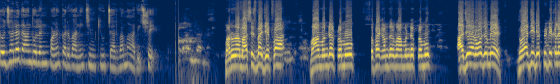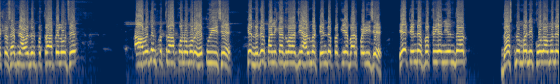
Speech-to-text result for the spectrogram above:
તો જલદ આંદોલન પણ કરવાની ચીમકી ઉચ્ચારવામાં આવી છે. મારું નામ આશીષભાઈ જેઠવા, મહામંડળ પ્રમુખ, સફાઈ કામદાર મહામંડળ પ્રમુખ. આજે રોજ અમે ધોરાજી ડેપ્યુટી કલેક્ટર સાહેબને આવેદનપત્ર આપેલું છે. આ આવેદનપત્ર આપવાનો અમારો હેતુ એ છે કે નગરપાલિકા દ્વારા જે હાલમાં ટેન્ડર પ્રક્રિયા બહાર પડી છે, એ ટેન્ડર પ્રક્રિયાની અંદર દસ નંબરની કોલમ અને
